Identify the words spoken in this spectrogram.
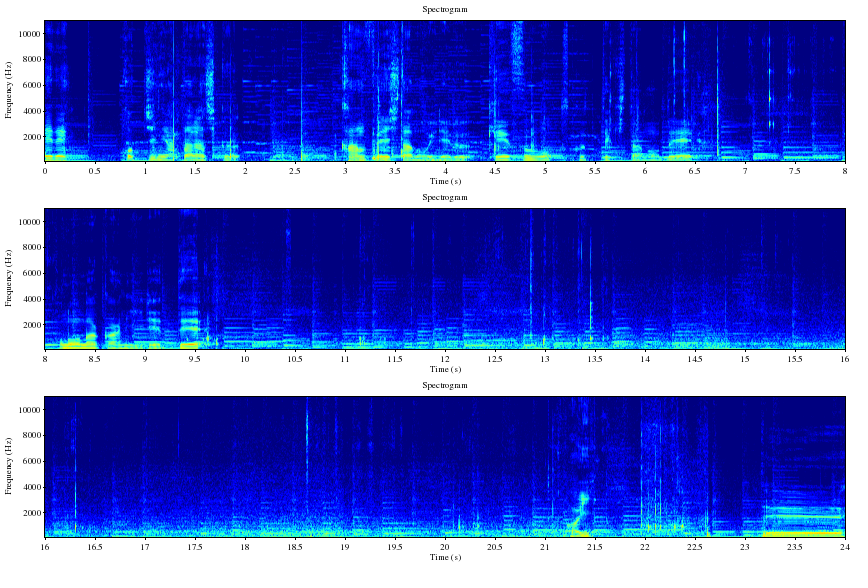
でねこっちに新しく完成したのを入れるケースを作ってきたのでこの中に入れてはい。で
